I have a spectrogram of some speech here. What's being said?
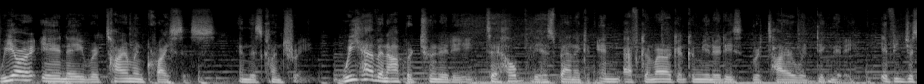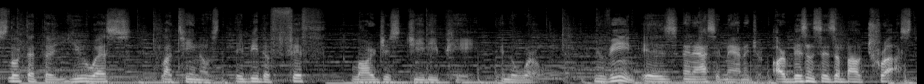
We are in a retirement crisis in this country. We have an opportunity to help the Hispanic and African American communities retire with dignity. If you just looked at the US Latinos, they'd be the fifth largest GDP in the world. Nuveen is an asset manager. Our business is about trust.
